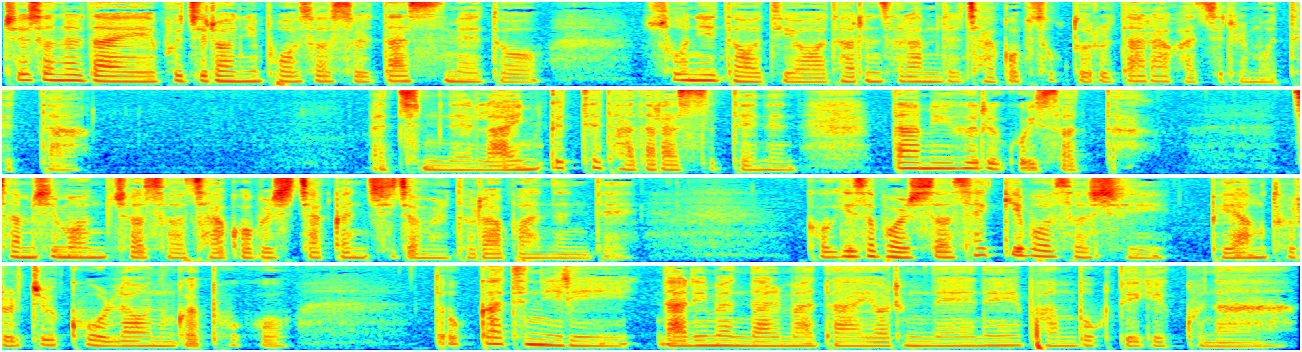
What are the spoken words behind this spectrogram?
최선을 다해 부지런히 버섯을 땄음에도 손이 더디어 다른 사람들 작업 속도를 따라가지를 못했다. 마침내 라인 끝에 다다랐을 때는 땀이 흐르고 있었다. 잠시 멈춰서 작업을 시작한 지점을 돌아보았는데 거기서 벌써 새끼버섯이 배양토를 뚫고 올라오는 걸 보고 똑같은 일이 날이면 날마다 여름 내내 반복되겠구나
